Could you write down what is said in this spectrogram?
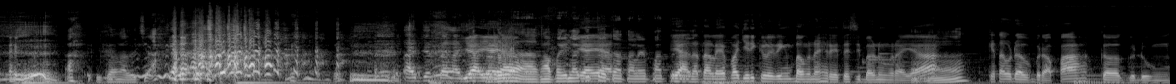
ah, Iqbal nggak lucu. Lanjut, dah lanjut. Iya, iya, ya, iya. ngapain lagi Iya, tuh iya. Tata Lepa tuh? Ya, Tata Lepa jadi keliling bangunan heritage di Bandung Raya. Heeh. Kita udah beberapa ke gedung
